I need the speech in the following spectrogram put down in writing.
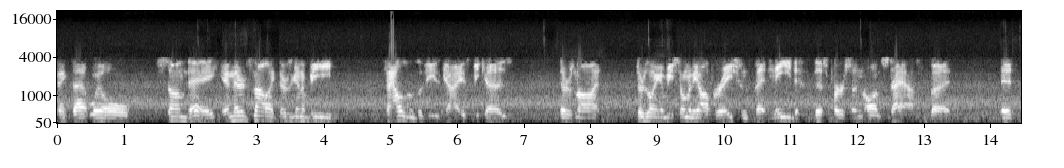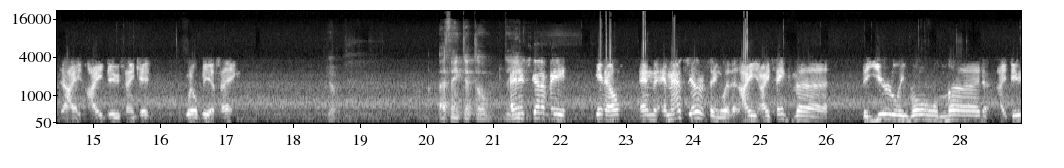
think that will someday, and there's not like there's going to be thousands of these guys because there's not there's only going to be so many operations that need this person on staff. But it, I, I do think it will be a thing. Yep. I think that the, the and it's going to be, you know, and and that's the other thing with it. I I think the the yearly roll mud, I do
